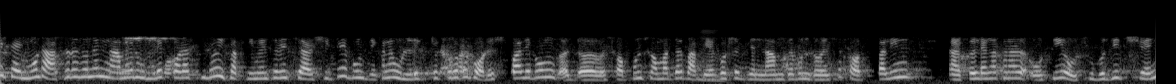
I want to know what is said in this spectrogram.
তাই মোট আঠারো জনের নামের উল্লেখ করা ছিল এই সাপ্লিমেন্টারি চার্জশিটে এবং যেখানে উল্লেখযোগ্যভাবে পরেশ পাল এবং স্বপন সমাদার, পাপিয়া ঘোষের যে নাম যেমন রয়েছে, তৎকালীন নারকেলডাঙ্গা থানার ওসি ও Subhajit Sen,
